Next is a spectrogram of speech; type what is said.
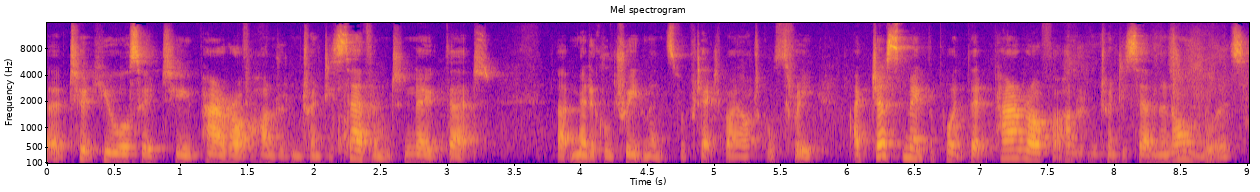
uh, took you also to paragraph 127 to note that uh, medical treatments were protected by Article 3. I'd just make the point that paragraph 127 and onwards,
